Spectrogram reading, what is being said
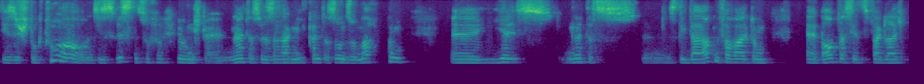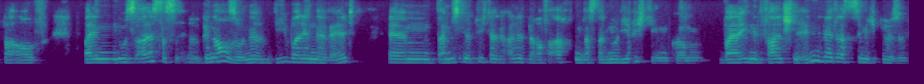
diese Struktur und dieses Wissen zur Verfügung stellen. Ne? Dass wir sagen, ihr könnt das so und so machen. Äh, hier ist, ne, das ist die Datenverwaltung, äh, baut das jetzt vergleichbar auf. Weil in den USA ist das äh, genauso, ne? wie überall in der Welt ähm, da müssen natürlich dann alle darauf achten, dass dann nur die richtigen kommen. Weil in den falschen Händen wäre das ziemlich böse.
